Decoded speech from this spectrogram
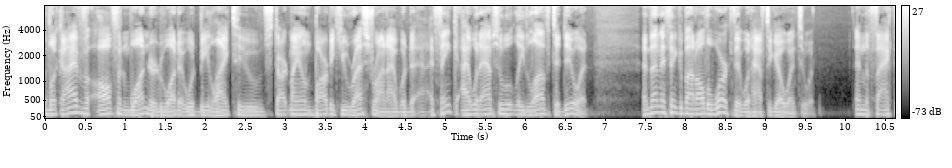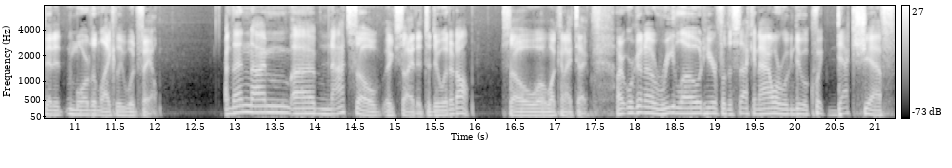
look i've often wondered what it would be like to start my own barbecue restaurant. I would i think i would absolutely love to do it. And then i think about all the work that would have to go into it and the fact that it more than likely would fail. And then i'm uh, not so excited to do it at all so uh, what can I tell you? All right, we're going to reload here for the second hour. We're going to do a quick deck chef,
